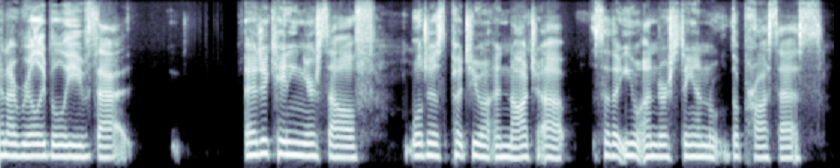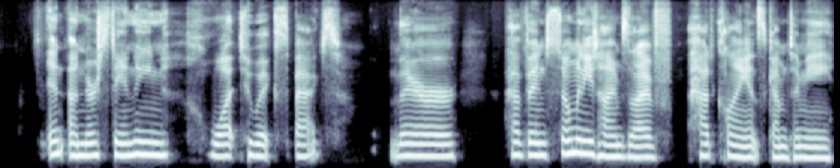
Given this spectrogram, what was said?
And I really believe that educating yourself will just put you a notch up so that you understand the process and understanding what to expect. There have been so many times that I've had clients come to me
